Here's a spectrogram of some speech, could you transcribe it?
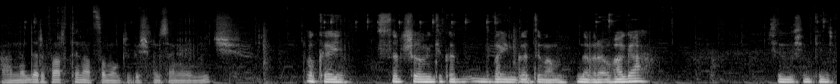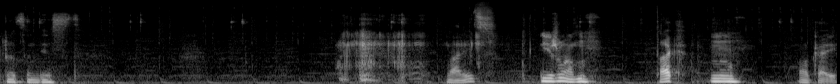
A nether warty na co moglibyśmy zamienić? Okej, starczyło mi tylko dwa ingoty mam. Dobra, uwaga. 75% jest. Na nic? Już mam. Tak? No. Okej,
